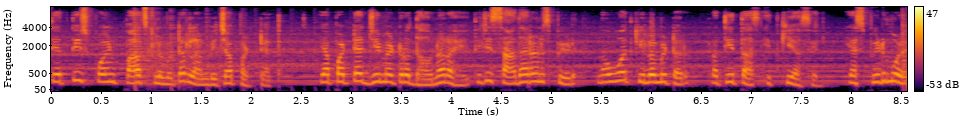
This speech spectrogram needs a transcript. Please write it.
तेहतीस पॉईंट पाच किलोमीटर लांबीच्या पट्ट्यात. या पट्ट्यात जी मेट्रो धावणार आहे तिची साधारण स्पीड नव्वद किलोमीटर प्रति तास इतकी असेल. या स्पीडमुळे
